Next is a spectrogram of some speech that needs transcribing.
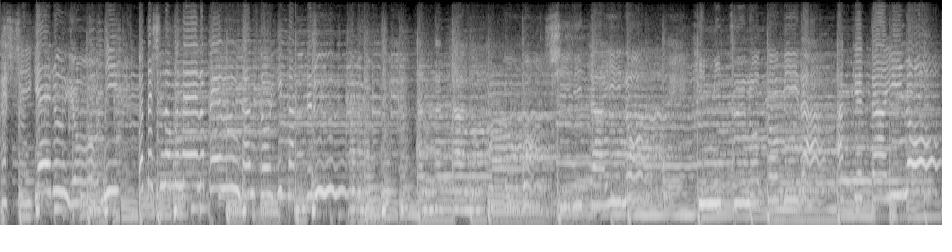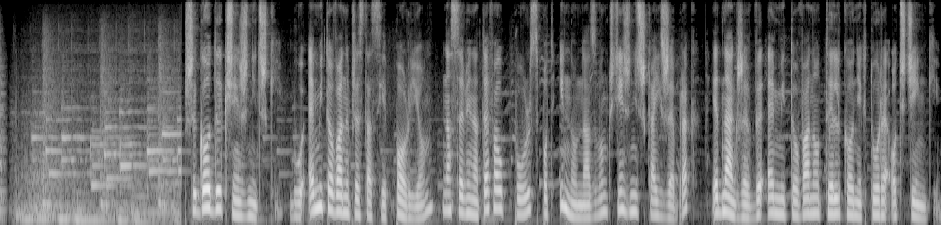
かしげるように私の胸の Przygody księżniczki. Były emitowane przez stację Porion, następnie na TV Puls pod inną nazwą Księżniczka i Żebrak, jednakże wyemitowano tylko niektóre odcinki.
